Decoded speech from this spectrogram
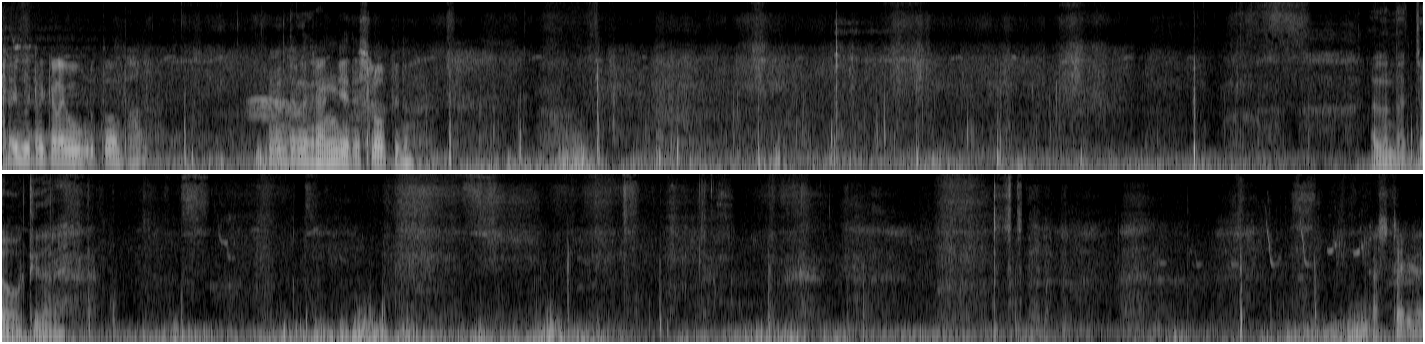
ಕೈ ಬಿಟ್ಟರೆ ಕೆಳಗೆ ಹೋಗ್ಬಿಡ್ತು ಅಂತ. ಅಂತ ಹೇಳಿದ್ರೆ ಹಂಗೆ ಇದೆ ಸ್ಲೋಪ್ ಇದು. ಅಲ್ಲೊಂದು ಅಜ್ಜ ಹೋಗ್ತಿದ್ದಾರೆ. ಕಷ್ಟ ಇದೆ.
